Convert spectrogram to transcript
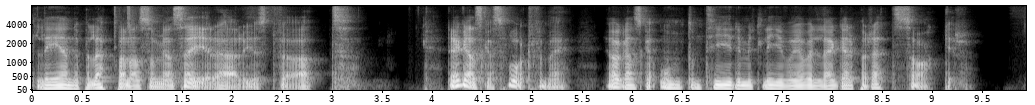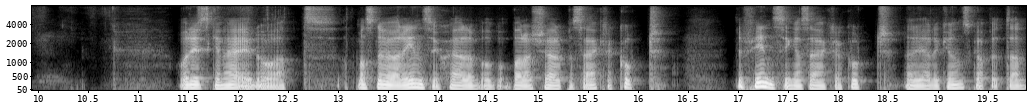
leende på läpparna som jag säger det här just för att det är ganska svårt för mig. Jag har ganska ont om tid i mitt liv och jag vill lägga det på rätt saker. Och risken är ju då att, man snöar in sig själv och bara kör på säkra kort. Det finns inga säkra kort när det gäller kunskap utan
